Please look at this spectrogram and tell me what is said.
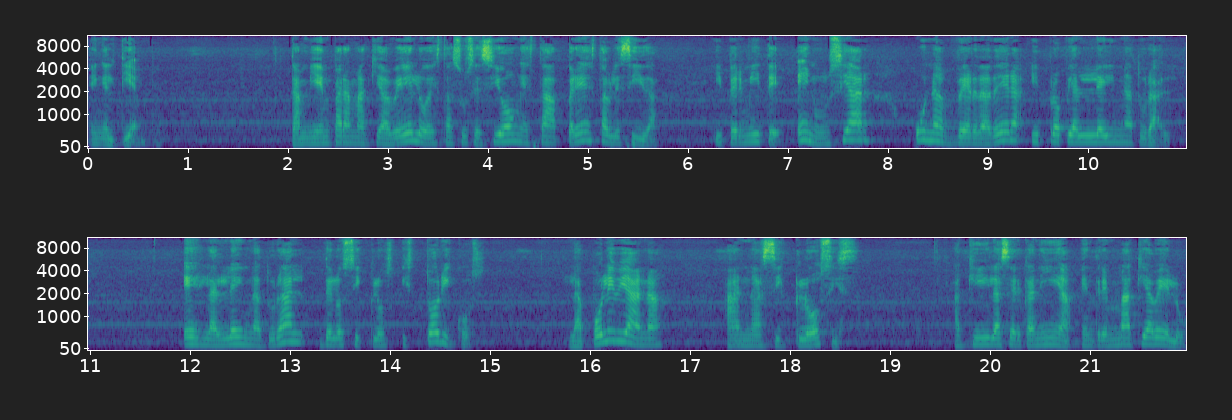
en el tiempo. También para Maquiavelo esta sucesión está preestablecida y permite enunciar una verdadera y propia ley natural. Es la ley natural de los ciclos históricos. La poliviana, anaciclosis. Aquí la cercanía entre Maquiavelo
